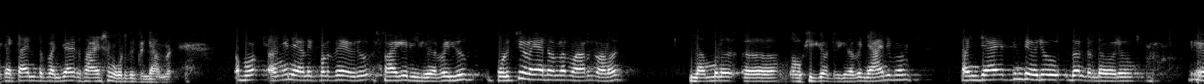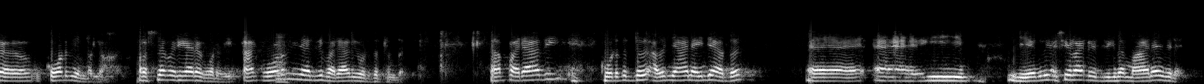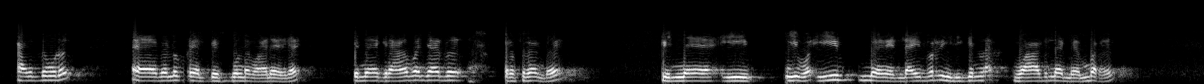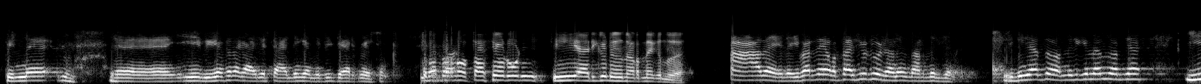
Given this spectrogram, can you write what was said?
കെട്ടാനായിട്ട് പഞ്ചായത്ത് സാങ്ഷൻ കൊടുത്തിട്ടില്ല അപ്പോൾ അങ്ങനെയാണ് ഇപ്പോഴത്തെ ഒരു സാഹചര്യം ഇരിക്കുന്നത്. അപ്പോൾ ഇത് പൊളിച്ചു കളയാനുള്ള മാർഗമാണ് നമ്മൾ നോക്കിക്കൊണ്ടിരിക്കുന്നത്. അപ്പോൾ ഞാനിപ്പം പഞ്ചായത്തിന്റെ ഒരു ഇതുണ്ടല്ലോ ഒരു കോടതി ഉണ്ടല്ലോ. പ്രശ്നപരിഹാര കോടതി. ആ കോടതി ഞാനൊരു പരാതി കൊടുത്തിട്ടുണ്ട്. ആ പരാതി കൊടുത്തിട്ട് അത് ഞാൻ അതിന്റെ ഏഹ്, ഈ ഏത് കക്ഷികളായിട്ട് വെച്ചിരിക്കുന്ന മാനേജരെ അതിനോട് വെള്ളുപ്പുഴ എൽ പി സ്കൂളിന്റെ മാനേജരെ പിന്നെ ഗ്രാമപഞ്ചായത്ത് പ്രസിഡന്റ് പിന്നെ ഈ ഈ ലൈബ്രറി ഇരിക്കുന്ന വാർഡിലെ മെമ്പർ പിന്നെ ഈ വികസന കാര്യ സ്റ്റാൻഡിംഗ് കമ്മിറ്റി ചെയർപേഴ്സൺ. ഒത്താശയോടുകൂടി ഈ ആയിരിക്കും ഇത് നടന്നേക്കുന്നത്? ആ അതെ അതെ. ഇവരുടെ ഒത്താശയോട് കൂടിയാണ് ഇത് നടന്നിരിക്കുന്നത്. ഇതിനകത്ത് വന്നിരിക്കുന്നതെന്ന് പറഞ്ഞാൽ ഈ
